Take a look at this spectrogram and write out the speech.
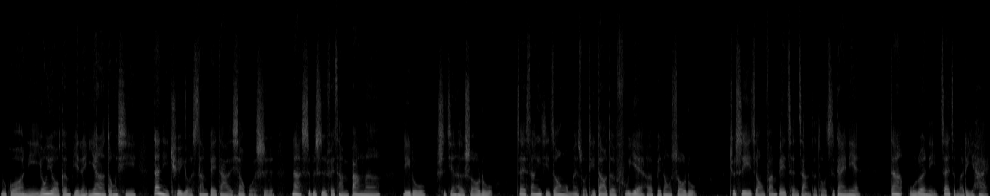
如果你拥有跟别人一样的东西，但你却有三倍大的效果时，那是不是非常棒呢？例如时间和收入，在上一集中我们所提到的副业和被动收入。就是一种翻倍成长的投资概念，但无论你再怎么厉害，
